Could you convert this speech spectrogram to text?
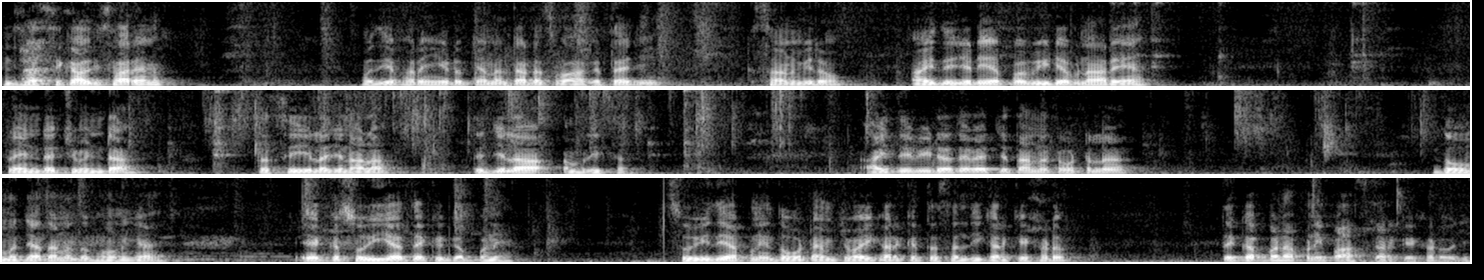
ਜੀ, ਸਤਿ ਸ਼੍ਰੀ ਅਕਾਲ ਜੀ ਸਾਰਿਆਂ ਨੂੰ। ਵਧੀਆ ਫਾਰਮ YouTube ਚੈਨਲ ਤੁਹਾਡਾ ਸਵਾਗਤ ਹੈ ਜੀ। ਕਿਸਾਨ ਵੀਰੋ ਅੱਜ ਦੀ ਜਿਹੜੀ ਆਪਾਂ ਵੀਡੀਓ ਬਣਾ ਰਹੇ ਆ ਪਿੰਡ ਚਵਿੰਡਾ ਤਹਿਸੀਲ ਅਜਨਾਲਾ ਤੇ ਜ਼ਿਲ੍ਹਾ ਅੰਮ੍ਰਿਤਸਰ। ਅੱਜ ਦੀ ਵੀਡੀਓ ਦੇ ਵਿੱਚ ਤੁਹਾਨੂੰ ਟੋਟਲ ਦੋ ਮੱਝਾਂ ਤੁਹਾਨੂੰ ਦਿਖਾਉਣੀਆਂ। ਇੱਕ ਸੂਈ ਆ ਤੇ ਇੱਕ ਗੱਬਣ ਆ। ਸੂਈ ਦੀ ਆਪਣੀ ਦੋ ਟਾਈਮ ਚਵਾਈ ਕਰਕੇ ਤਸੱਲੀ ਕਰਕੇ ਖੜੋ ਤੇ ਗੱਬਣ ਆਪਣੀ ਪਾਸ ਕਰਕੇ ਖੜੋ ਜੀ।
